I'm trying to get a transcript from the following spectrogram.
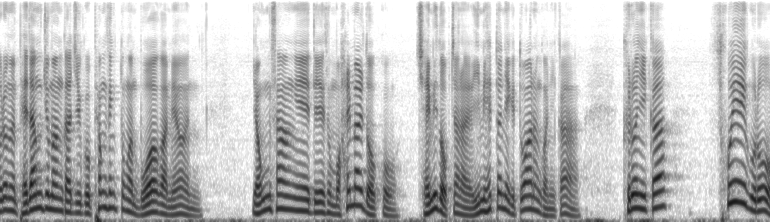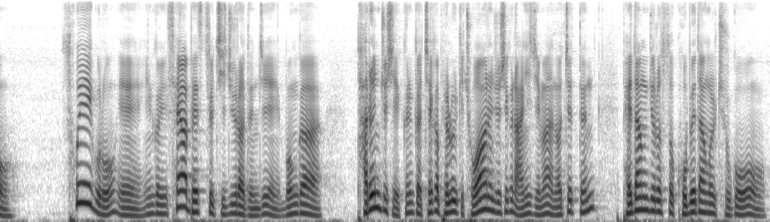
그러면 배당주만 가지고 평생 동안 모아가면 영상에 대해서 뭐 할 말도 없고 재미도 없잖아요. 이미 했던 얘기 또 하는 거니까. 그러니까 소액으로 소액으로 예, 이거 세아 베스트 지주라든지 뭔가 다른 주식 그러니까 제가 별로 이렇게 좋아하는 주식은 아니지만 어쨌든 배당주로서 고배당을 주고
